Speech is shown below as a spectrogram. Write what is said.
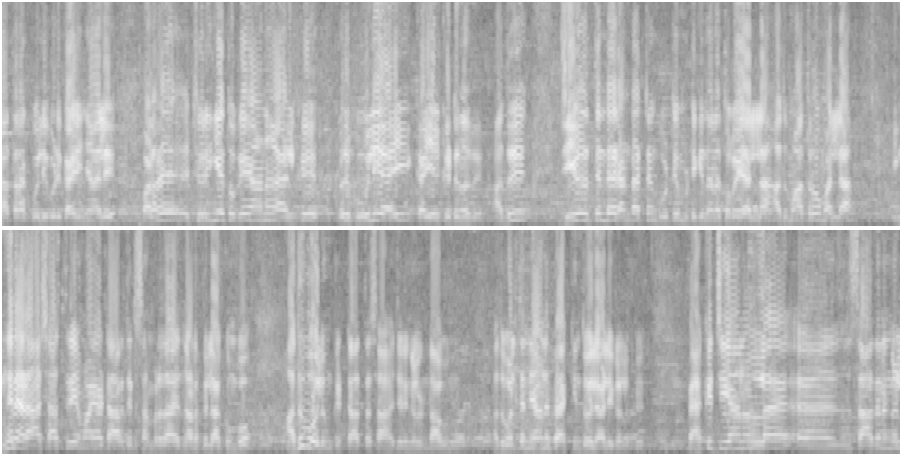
യാത്രാക്കൂലി കൂടി കഴിഞ്ഞാൽ വളരെ ചുരുങ്ങിയ തുകയാണ് അയാൾക്ക് ഒരു കൂലിയായി കയ്യിൽ കിട്ടുന്നത്. അത് ജീവിതത്തിന്റെ രണ്ടറ്റം കൂട്ടിമുട്ടിക്കുന്ന തുകയല്ല. അത് മാത്രവുമല്ല ഇങ്ങനെ അശാസ്ത്രീയമായ ടാർഗറ്റ് സമ്പ്രദായം നടപ്പിലാക്കുമ്പോൾ അതുപോലും കിട്ടാത്ത സാഹചര്യങ്ങൾ ഉണ്ടാകുന്നു. അതുപോലെ തന്നെയാണ് പാക്കിംഗ് തൊഴിലാളികൾക്ക്. പാക്ക് ചെയ്യാനുള്ള സാധനങ്ങൾ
